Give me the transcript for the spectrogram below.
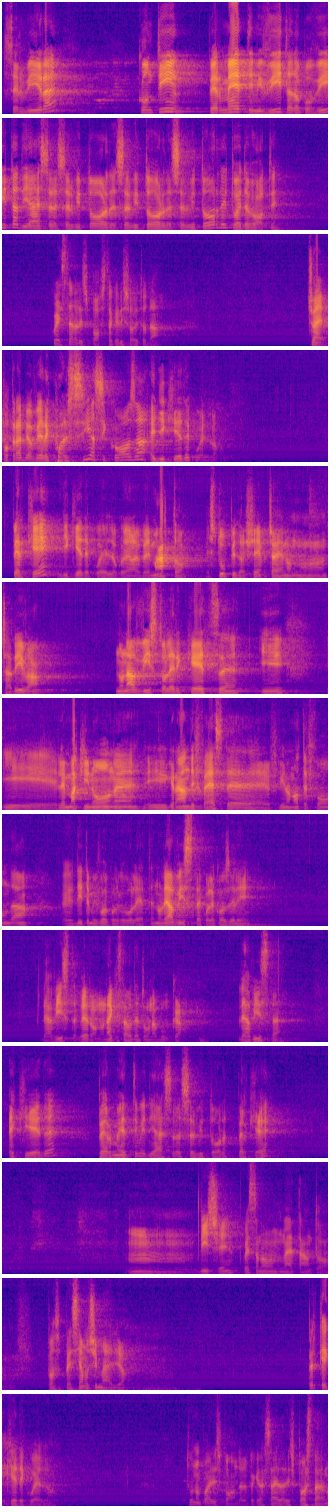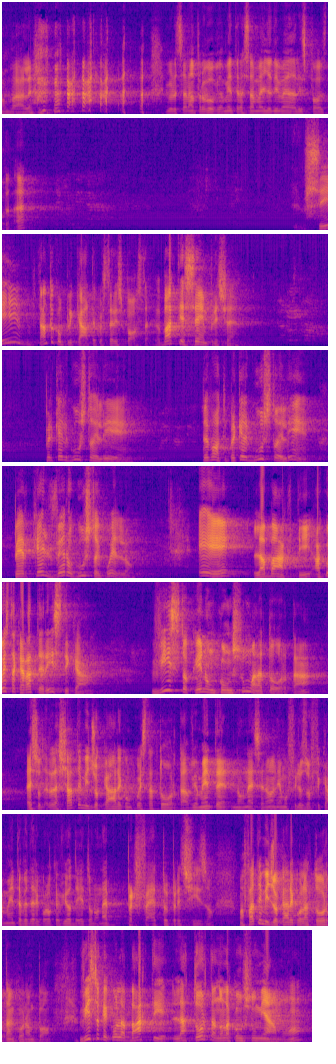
Servire, continu- permettimi vita dopo vita di essere servitore del servitore del servitore dei tuoi devoti. Questa è la risposta che di solito dà. Cioè potrebbe avere qualsiasi cosa e gli chiede quello. Perché gli chiede quello? È matto, è stupido, è scemo, cioè non, non ci arriva. Non ha visto le ricchezze, i, i, le macchinone, i grandi feste fino a notte fonda, ditemi voi quello che volete, non le ha viste quelle cose lì? Le ha viste, vero? Non è che stava dentro una buca, le ha viste. E chiede, permettimi di essere il servitore, perché? Mm, dici? Questo non è tanto, pensiamoci meglio. Perché chiede quello? Tu non puoi rispondere perché la sai la risposta non vale. Guru Saran Prabhu ovviamente la sa meglio di me la risposta. Eh? Sì, tanto complicate queste risposte. Bhakti è semplice. Perché il gusto è lì. Devoti, perché il gusto è lì. Perché il vero gusto è quello. E la Bhakti ha questa caratteristica, visto che non consuma la torta, adesso lasciatemi giocare con questa torta, ovviamente è, se noi andiamo filosoficamente a vedere quello che vi ho detto non è perfetto e preciso, ma fatemi giocare con la torta ancora un po'. Visto che con la Bhakti la torta non la consumiamo,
